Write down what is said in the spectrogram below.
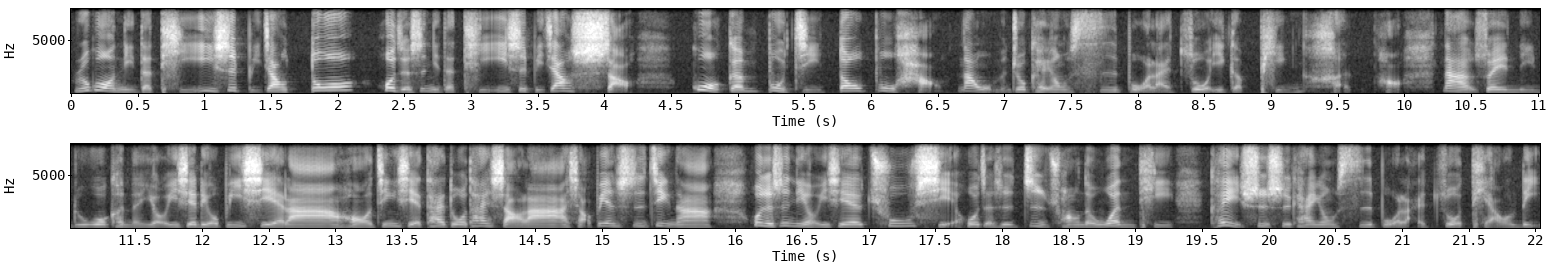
如果你的体液是比较多，或者是你的体液是比较少。过跟不及都不好，那我们就可以用丝柏来做一个平衡。好，那所以你如果可能有一些流鼻血啦，吼，经血太多太少啦，小便失禁啊，或者是你有一些出血或者是痔疮的问题，可以试试看用丝柏来做调理。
